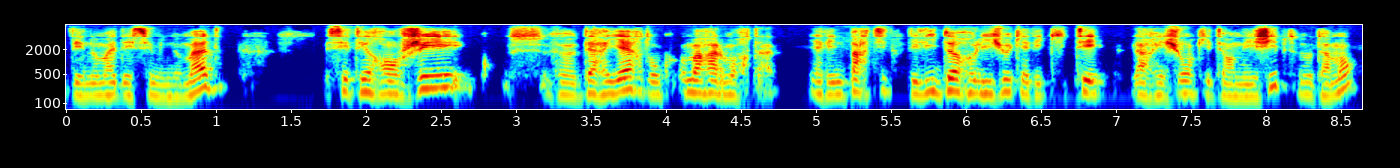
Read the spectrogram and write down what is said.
des nomades et semi-nomades, s'était rangé euh, derrière donc Omar al-Mortal. Il y avait une partie des leaders religieux qui avaient quitté la région, qui était en Égypte notamment,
